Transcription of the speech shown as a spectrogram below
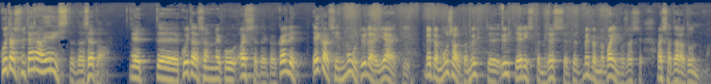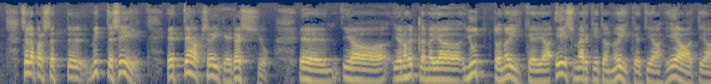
kuidas nüüd ära eristada seda, et eh, kuidas on nagu asjadega, kallid, ega siin muud üle ei jäägi. me peame usaldama ühte, ühte eristamise asja, et me peame vaimus asja, asjad ära tundma. sellepärast, et eh, mitte see, et tehakse õigeid asju ja, ja noh, ütleme ja jutt on õige ja eesmärgid on õiged ja head ja,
